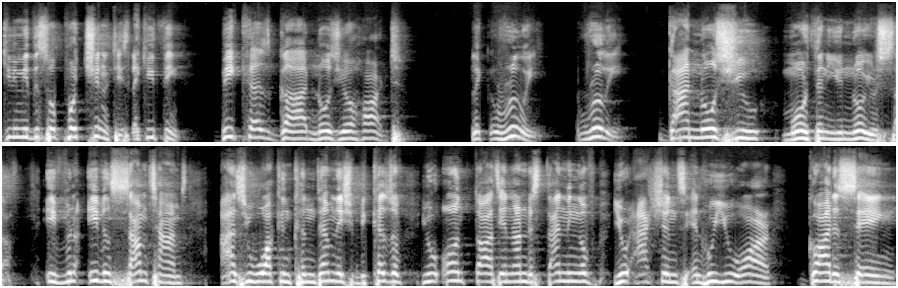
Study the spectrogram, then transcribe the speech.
giving me these opportunities? Like you think because god knows your heart. Like really really god knows you more than you know yourself. Even even sometimes as you walk in condemnation because of your own thoughts and understanding of your actions and who you are god is saying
